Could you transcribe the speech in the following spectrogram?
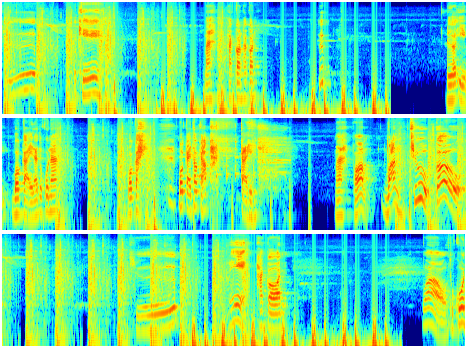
ชืบโอเค มาพักก่อนพักก่อนฮึบเหลืออีกบอไก่นะทุกคนนะบอไก่บอไก่เท่ากับ ไก่ มาพร้อม one two go ชืบนี่พักก่อน ว้าว ทุกคน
